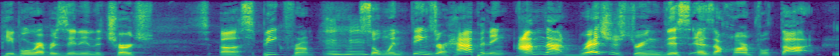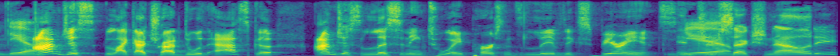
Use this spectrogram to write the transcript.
people representing the church uh, speak from. Mm-hmm. So when things are happening, I'm not registering this as a harmful thought. Yeah. I'm just like I try to do with Aska. I'm just listening to a person's lived experience. Yeah. Intersectionality.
